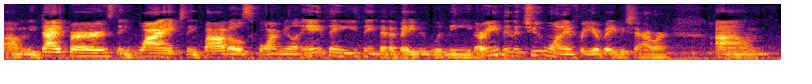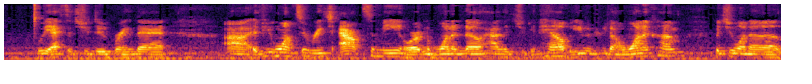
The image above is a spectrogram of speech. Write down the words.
um, need diapers, need wipes, need bottles, formula, anything you think that a baby would need, or anything that you wanted for your baby shower. Um, we ask that you do bring that. Uh, if you want to reach out to me or want to know how that you can help, even if you don't want to come, but you want to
